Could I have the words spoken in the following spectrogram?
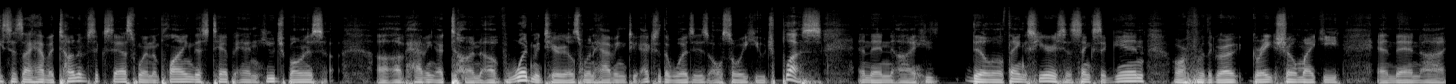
He says, I have a ton of success when applying this tip, and huge bonus uh, of having a ton of wood materials when having to exit the woods is also a huge plus. And then uh, he did a little thanks here. He says, Thanks again, or for the great show, Mikey. And then uh,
